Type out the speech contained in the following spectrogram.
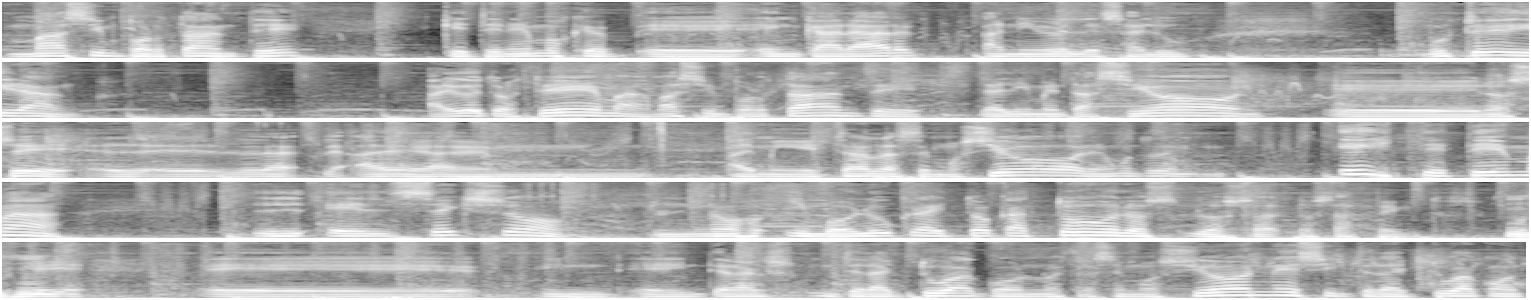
más importante que tenemos que eh, encarar a nivel de salud. Ustedes dirán, hay otros temas más importantes, la alimentación, eh, no sé, la- eh, em, administrar las emociones, un montón de- Este tema, el, el sexo nos involucra y toca todos los, los- los aspectos. Porque eh, in- eh, interac- interactúa con nuestras emociones, interactúa con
